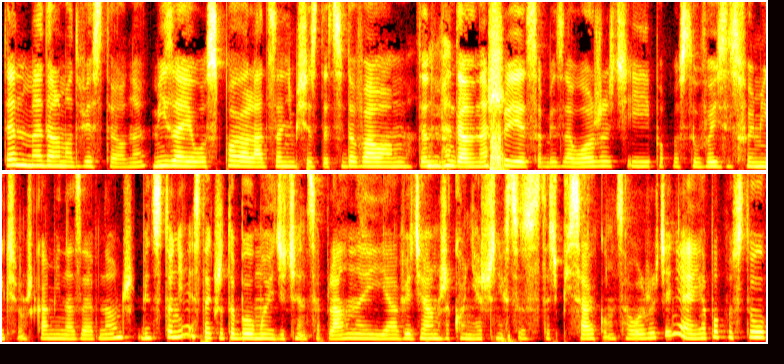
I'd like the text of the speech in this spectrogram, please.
ten medal ma dwie strony. Mi zajęło sporo lat, zanim się zdecydowałam ten medal na szyję sobie założyć i po prostu wyjść ze swoimi książkami na zewnątrz. Więc to nie jest tak, że to były moje dziecięce plany i ja wiedziałam, że koniecznie koniecznie chcę zostać pisarką całe życie. Nie, ja po prostu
